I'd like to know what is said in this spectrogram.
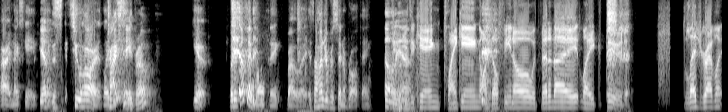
all right, next game. Yep. Like, this it's too hard. Like it's- Tri-state, bro. Yeah, but it's definitely a brawl thing. By the way, it's hundred percent a brawl thing. Oh dude, yeah. Mew2King planking on Delfino with Meta Knight, like, dude, ledge grabbing.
